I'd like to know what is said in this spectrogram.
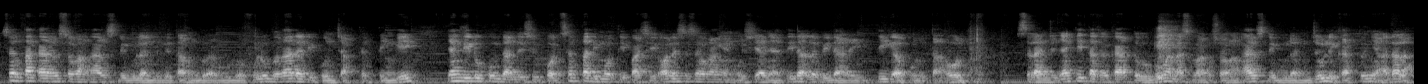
serta karir seorang Aries di bulan Juli tahun 2020 berada di puncak tertinggi yang didukung dan disupport serta dimotivasi oleh seseorang yang usianya tidak lebih dari 30 tahun. Selanjutnya kita ke kartu hubungan asmara seorang Aries di bulan Juli. Kartunya adalah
